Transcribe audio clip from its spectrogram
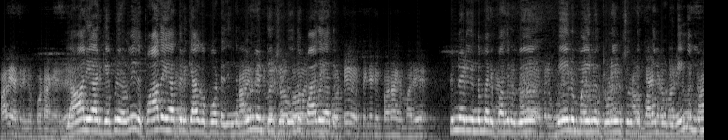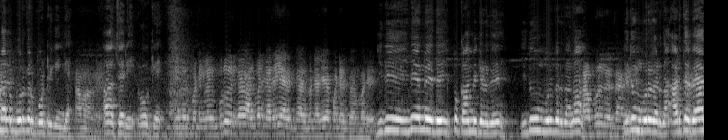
பாத யாத்திரைக்கு போட்டாங்க யார் யாருக்கு எப்படி வேணுமோ இது பாத யாத்திரைக்காக போட்டது. இந்த முருகன் டிஷர்ட் வந்து பாத யாத்திரை பின்னாடி படம் இது மாதிரி பின்னாடி இந்த மாதிரி பதினு வே வேலும் மயிலும் துணைன்னு சொல்லிட்டு படம் போட்டிருக்கீங்க. முன்னால முருகர் போட்டிருக்கீங்க. ஆ சரி ஓகே. இது இது முருகருக்காக அது மாதிரி நிறைய இருக்குங்க அது மாதிரி நிறைய பண்ணியிருக்காங்க மாதிரி. இது இது என்ன இது? இப்போ காமிக்கிறது? இதுவும் முருகர் தானா? இதுவும் முருகர் தான். அடுத்து வேற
